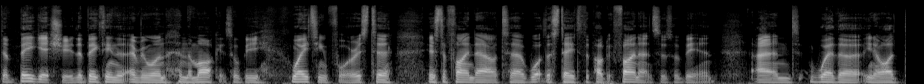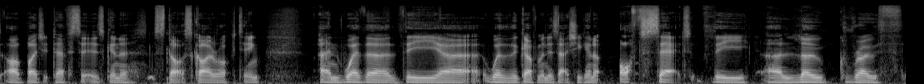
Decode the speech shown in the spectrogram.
the big issue, the big thing that everyone in the markets will be waiting for is to is to find out uh, what the state of the public finances will be in, and whether you know our, our budget deficit is going to start skyrocketing, and whether the uh, whether the government is actually going to offset the uh, low growth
